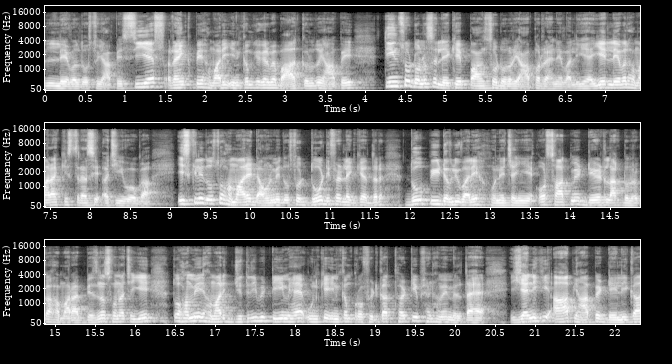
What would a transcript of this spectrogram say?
लेवल दोस्तों यहाँ पे। सी एफ़ रैंक पे हमारी इनकम की अगर मैं बात करूँ तो यहाँ पे 300 डॉलर से लेके 500 डॉलर यहाँ पर रहने वाली है। ये लेवल हमारा किस तरह से अचीव होगा? इसके लिए दोस्तों हमारे डाउन में दोस्तों दो डिफरेंट रैंक के अंदर दो पी डब्ल्यू वाले होने चाहिए और साथ में डेढ़ लाख डॉलर का हमारा बिज़नेस होना चाहिए। तो हमें, हमारी जितनी भी टीम है, उनके इनकम प्रॉफिट का थर्टी हमें मिलता है। यानी कि आप यहाँ पर डेली का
